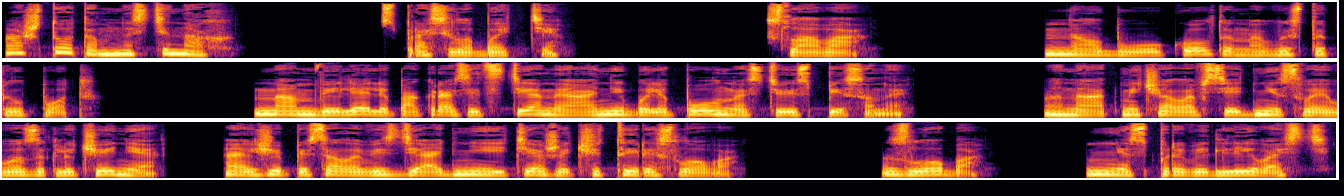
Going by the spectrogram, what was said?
«А что там на стенах?» — спросила Бетти. «Слова». На лбу у Колтона выступил пот. Нам велели покрасить стены, а они были полностью исписаны. Она отмечала все дни своего заключения, а еще писала везде одни и те же четыре слова. Злоба, несправедливость,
